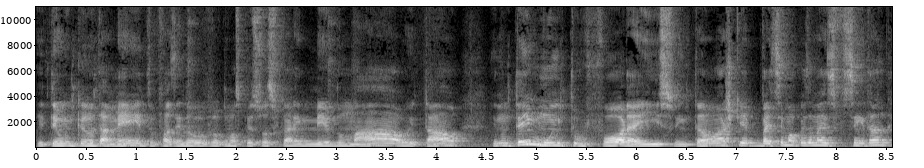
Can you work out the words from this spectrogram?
E tem um encantamento fazendo algumas pessoas ficarem meio do mal e tal. E não tem muito fora isso. Então acho que vai ser uma coisa mais centrada.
